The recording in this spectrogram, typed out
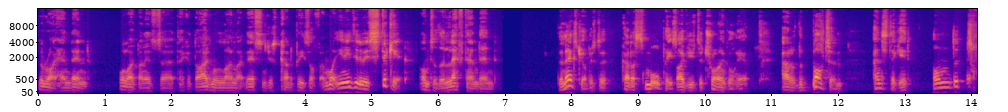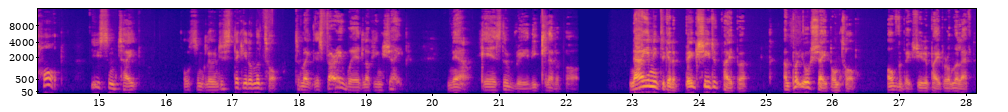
the right-hand end. All I've done is uh, take a diagonal line like this and just cut a piece off. And what you need to do is stick it onto the left-hand end. The next job is to cut a small piece, I've used a triangle here, out of the bottom and stick it on the top. Use some tape or some glue and just stick it on the top to make this very weird looking shape. Now, here's the really clever part. Now you need to get a big sheet of paper and put your shape on top of the big sheet of paper on the left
